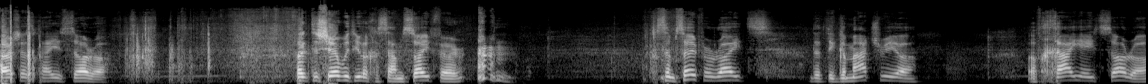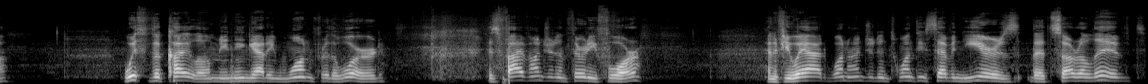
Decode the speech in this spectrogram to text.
Parshas Chayei Sarah. I'd like to share with you a Chassam Sofer. Chassam Sofer writes that the gematria of Chaye Sarah with the Kaila, meaning adding one for the word, is 534. And if you add 127 years that Sarah lived,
